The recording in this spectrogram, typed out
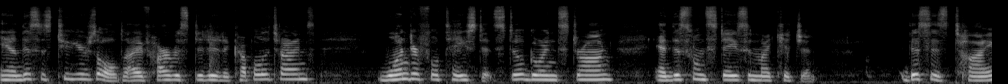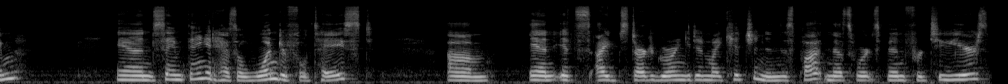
and this is two years old. I've harvested it a couple of times. Wonderful taste. It's still going strong and this one stays in my kitchen. This is thyme, and same thing, it has a wonderful taste. Um, and it's I started growing it in my kitchen in this pot, and that's where it's been for two years.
